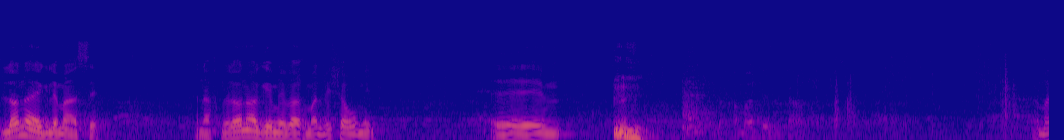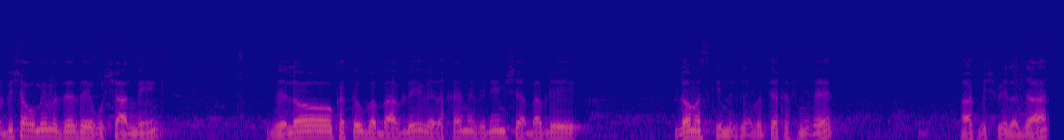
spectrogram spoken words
לא נוהג למעשה. אנחנו לא נוהגים לברך מלביש ערומים. אה, המלביש ערומים הזה זה ירושלמי, ולא כתוב בבבלי, ולכן מבינים שהבבלי לא מסכים לזה, אבל תכף נראה, רק בשביל לדעת.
